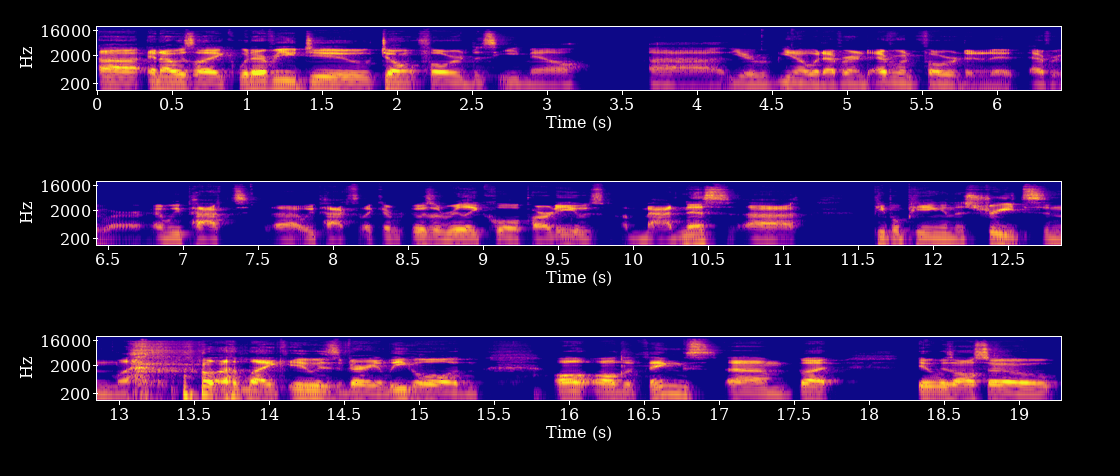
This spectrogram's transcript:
uh, and I was like, whatever you do, don't forward this email. Uh, you're, you know, whatever, and everyone forwarded it everywhere. And we packed, uh, we packed like a, it was a really cool party. It was a madness. Uh, people peeing in the streets and like it was very illegal and all all the things. Um, but it was also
